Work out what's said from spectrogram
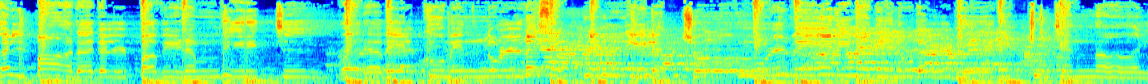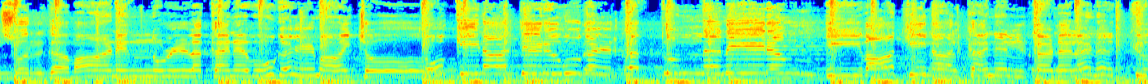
കൽപാതകൾ പവിഴം വിരിച്ച് വരവേൽക്കുമെന്നുള്ള സ്വപ്നം നിലച്ചോ? മുൾവേലി ഭേദിച്ചു ചെന്നാൽ സ്വർഗമാണെന്നുള്ള കനവുകൾ മായ്ച്ചോ? തോക്കിനാൽ തെരുവുകൾ കത്തുന്ന നേരം ഈ വാക്കിനാൽ കനൽ കടലണയ്ക്കൂ.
